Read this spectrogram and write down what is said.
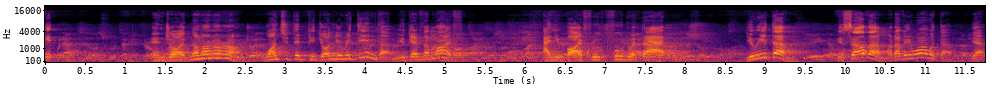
it, what happens to those fruits anyway? Enjoy. No, no, no, no. Once you did pidyon, you redeemed them. You gave them life, and you buy fruit food with that. You eat them. You sell them. Whatever you want with them. Yeah.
